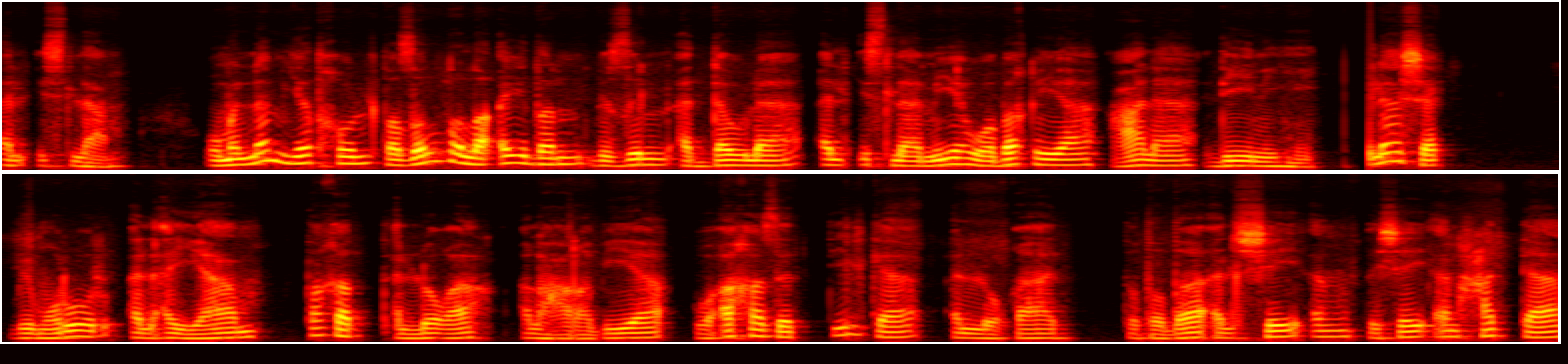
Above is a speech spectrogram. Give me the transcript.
الإسلام ومن لم يدخل تظلل أيضا بظل الدولة الإسلامية وبقي على دينه. بلا شك بمرور الأيام طغت اللغة العربية وأخذت تلك اللغات تتضاءل شيئا فشيئا حتى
